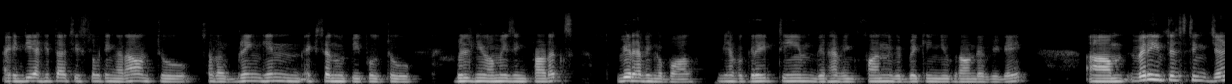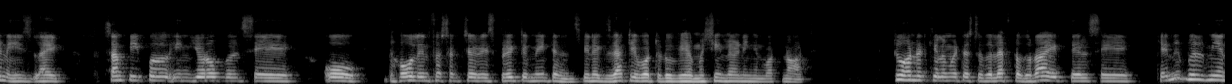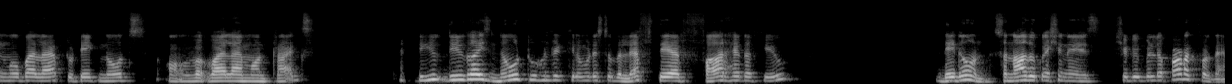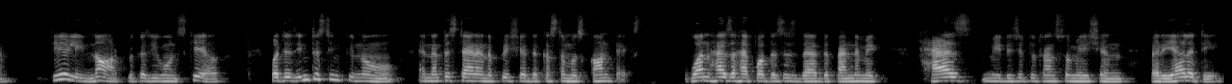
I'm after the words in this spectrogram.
idea hitachi is floating around to sort of bring in external people to build new amazing products. We're having a ball. We have a great team. We're having fun. We're breaking new ground every day. Um, very interesting journeys. Like some people in europe will say oh the whole infrastructure is predictive maintenance. We know exactly what to do. We have machine learning and whatnot. 200 kilometers to the left or the right they'll say can you build me a mobile app to take notes uh, while i'm on tracks? Do you do you guys know 200 kilometers to the left? They are far ahead of you. They don't. So now the question is should we build a product for them? Clearly not because you won't scale. But it's interesting to know and understand and appreciate the customer's context. One has a hypothesis that the pandemic has made digital transformation a reality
